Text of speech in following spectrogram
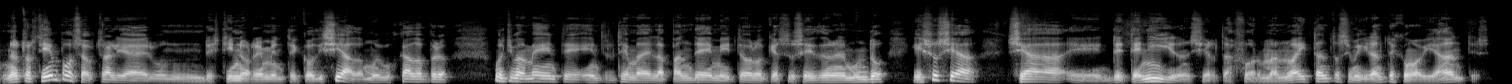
en otros tiempos Australia era un destino realmente codiciado, muy buscado, pero últimamente entre el tema de la pandemia y todo lo que ha sucedido en el mundo, eso se ha, se ha eh, detenido en cierta forma. No hay tantos inmigrantes como había antes.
